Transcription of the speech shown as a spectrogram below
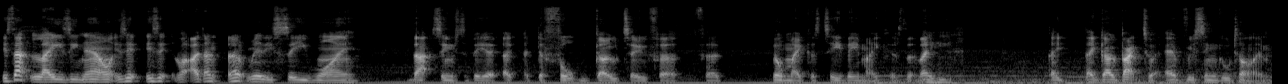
is that lazy now? Is it? Is it? Like, I don't. I don't really see why that seems to be a, a, default go to for for filmmakers, TV makers that they mm-hmm. they they go back to it every single time.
